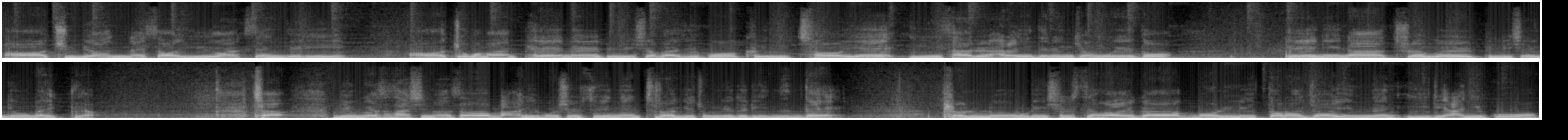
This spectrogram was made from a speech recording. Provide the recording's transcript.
어, 주변에서 유학생들이 어, 조그만 밴을 빌리셔가지고 근처에 이사를 하게 되는 경우에도 밴이나 트럭을 빌리시는 경우가 있고요. 자, 미국에서 사시면서 많이 보실 수 있는 트럭의 종류들이 있는데 별로 우리 실생활과 멀리 떨어져 있는 일이 아니고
